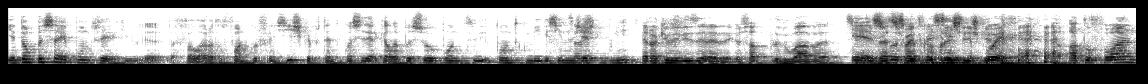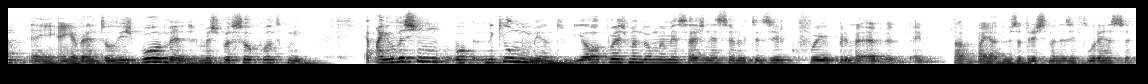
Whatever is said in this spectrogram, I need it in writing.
E então passei a ponto velho a falar ao telefone com a Francisca, portanto considero que ela passou a ponto, ponto comigo assim num gesto bonito. Era o que eu ia dizer, era, eu só te perdoava se É, eu se tivesses fosse feito com a Francisca. Foi ao telefone, em, em Abrantes ou Lisboa, mas, mas passou a ponto comigo. Epá, houve assim, naquele momento, e ela depois mandou uma mensagem nessa noite a dizer que foi a primeira. Estava pá, há duas ou três semanas em Florença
